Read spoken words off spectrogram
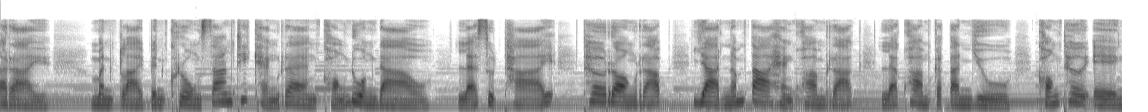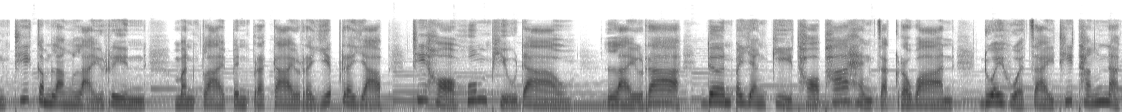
อะไร มันกลายเป็นโครงสร้างที่แข็งแรงของดวงดาว และสุดท้าย เธอรองรับหยาดน้ำตาแห่งความรักและความกตัญญูของเธอเองที่กำลังไหลริน มันกลายเป็นประกายระยิบระยับที่ห่อหุ้มผิวดาวไลร่าเดินไปยังกี่ทอผ้าแห่งจักรวาล ด้วยหัวใจที่ทั้งหนัก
